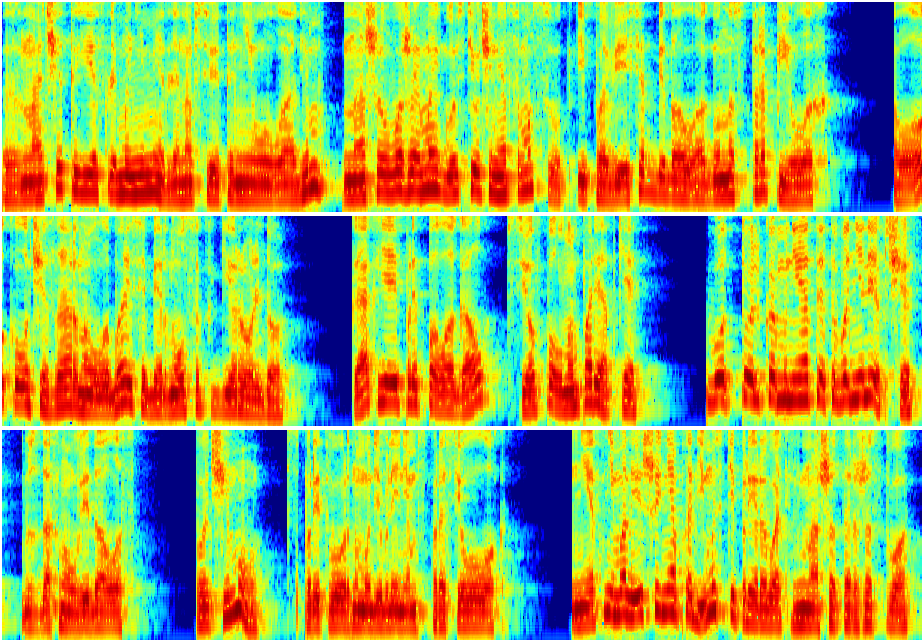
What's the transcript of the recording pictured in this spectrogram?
Значит, если мы немедленно все это не уладим, наши уважаемые гости учинят самосуд и повесят бедолагу на стропилах. Лок, лучезарно улыбаясь, обернулся к Герольду. Как я и предполагал, все в полном порядке. «Вот только мне от этого не легче», – вздохнул Видалос. «Почему?» с притворным удивлением спросил Лок. «Нет ни малейшей необходимости прерывать наше торжество».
